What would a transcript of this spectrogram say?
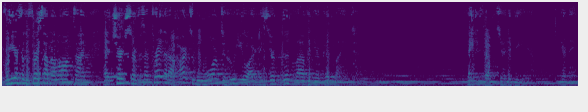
If we're here for the first time in a long time at a church service, I pray that our hearts will be warm to who you are, Jesus, your good love and your good light. Thank you for the opportunity to be here. In your name.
